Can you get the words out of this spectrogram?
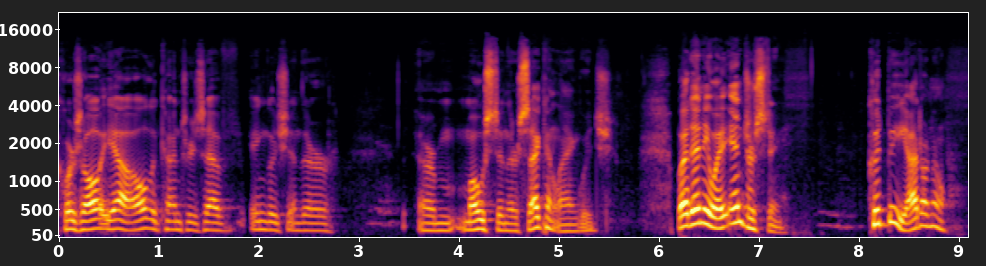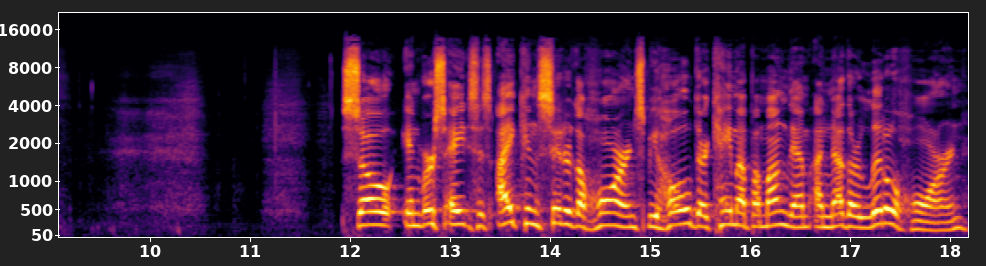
of course, all yeah, all the countries have English in their, or most in their second language. But anyway, interesting. Could be, I don't know. So in verse 8 it says, I consider the horns, behold, there came up among them another little horn,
